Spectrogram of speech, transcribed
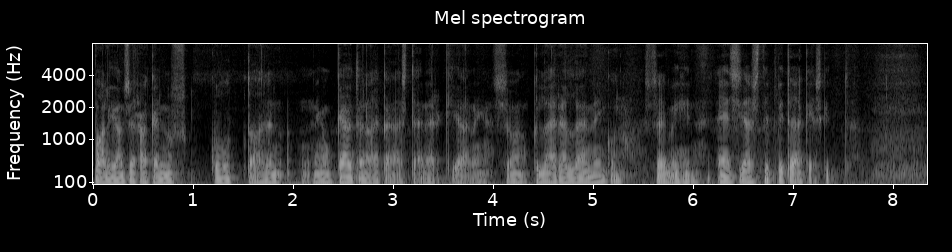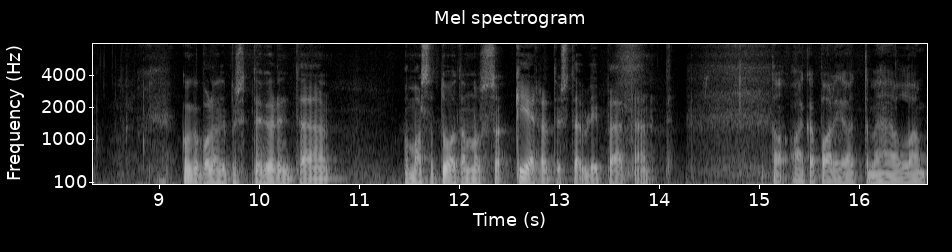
paljon se rakennus kuluttaa sen niin kuin käytön aikana sitä energiaa, niin se on kyllä edelleen niin kuin se, mihin ensisijaisesti pitää keskittyä. Kuinka paljon te pystytte hyödyntämään omassa tuotannossa kierrätystä ylipäätään? No, aika paljon, että mehän ollaan,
